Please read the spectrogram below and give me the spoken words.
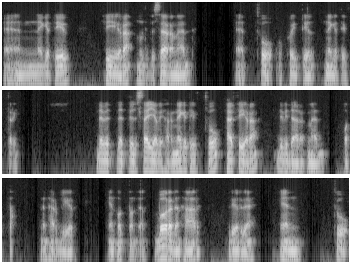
en negativ 4 multiplicerat med eh, 2 och upphöjt till negativ 3. Det, det vill säga vi har negativ 2 är 4 dividerat med 8. Den här blir en åttondel. Bara den här blir det en 2.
